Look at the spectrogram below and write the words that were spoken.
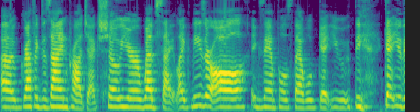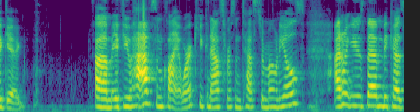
a graphic design project. Show your website. Like, these are all examples that will get you the get you the gig. Um, if you have some client work, you can ask for some testimonials. I don't use them because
